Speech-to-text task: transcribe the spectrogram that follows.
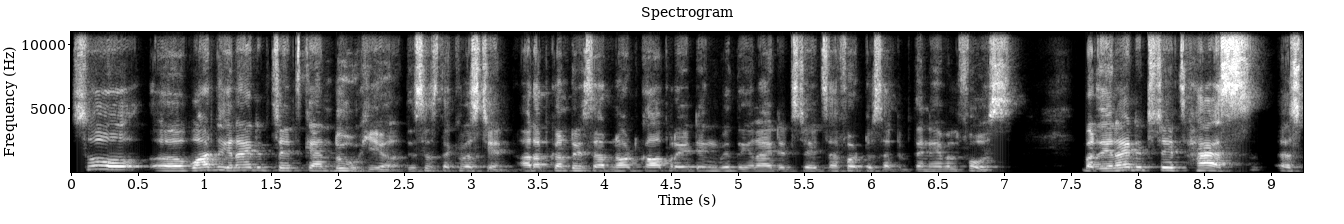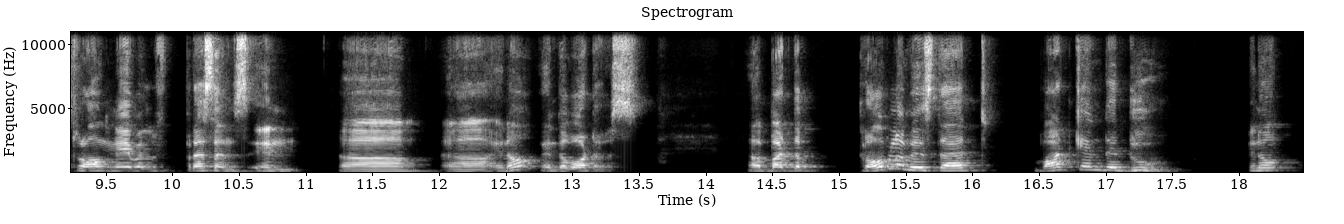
So uh, what the United States can do here? This is the question. Arab countries are not cooperating with the United States effort to set up the naval force. But the United States has a strong naval presence in, uh, uh, you know, in the waters. Uh, but the problem is that what can they do? You know,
